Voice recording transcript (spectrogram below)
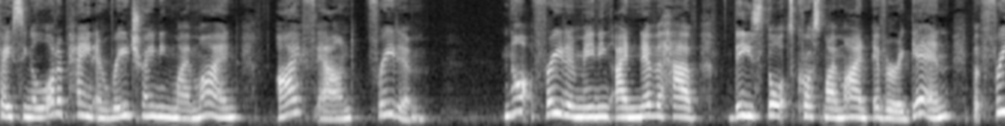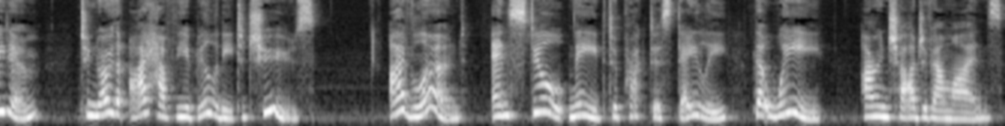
facing a lot of pain and retraining my mind, I found freedom. Not freedom meaning I never have these thoughts cross my mind ever again, but freedom to know that I have the ability to choose. I've learned and still need to practice daily that we are in charge of our minds.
